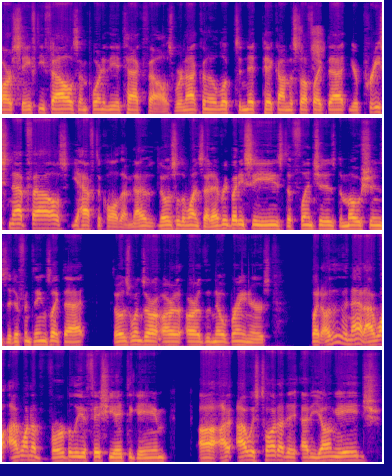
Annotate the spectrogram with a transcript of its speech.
are safety fouls and point of the attack fouls. We're not going to look to nitpick on the stuff like that. Your pre-snap fouls, you have to call them. Now, those are the ones that everybody sees, the flinches, the motions, the different things like that. Those ones are are, are the no-brainers. But other than that, I want I want to verbally officiate the game. Uh, I, I was taught at a, at a young age,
